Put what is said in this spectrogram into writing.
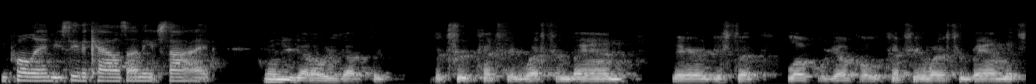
You pull in, you see the cows on each side. And you got always got the, the true country and western band there, just a local yokel country and western band that's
